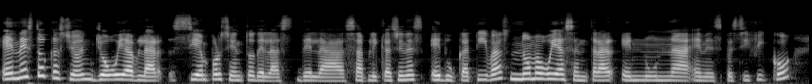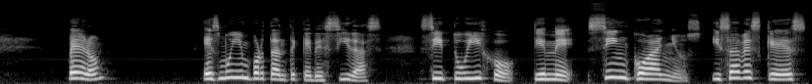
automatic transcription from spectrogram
En esta ocasión yo voy a hablar 100% de las, de las aplicaciones educativas, no me voy a centrar en una en específico, pero es muy importante que decidas si tu hijo tiene 5 años y sabes que es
